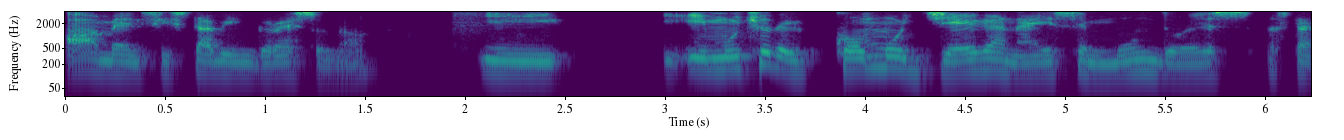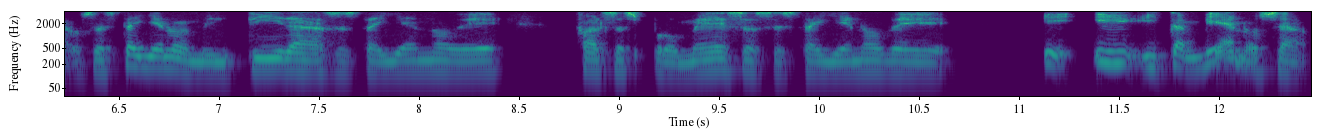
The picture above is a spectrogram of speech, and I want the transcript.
amén, sí está bien grueso, ¿no? Y, y, mucho de cómo llegan a ese mundo es, está, o sea, está lleno de mentiras, está lleno de falsas promesas, está lleno de... Y, y, también, o sea,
